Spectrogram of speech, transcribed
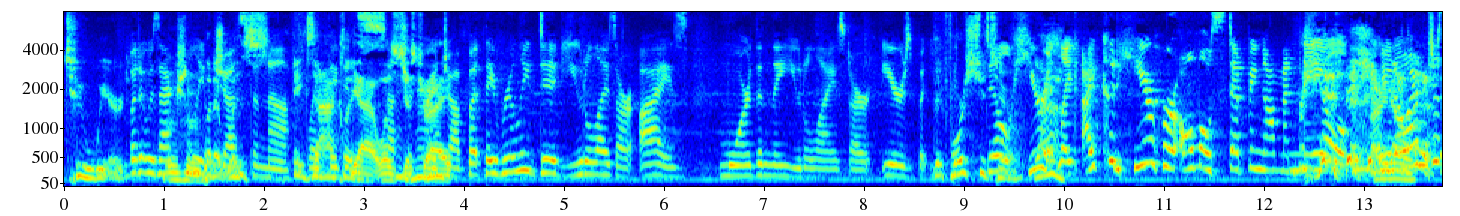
too weird. But it was actually But it just was- enough. exactly. Like they did Yeah, it was such just a great right. job. But they really did utilize our eyes more than they utilized our ears. But you They could forced you still to, hear yeah. it. Like I could hear her almost stepping on a nail. you know, know. I'm just.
